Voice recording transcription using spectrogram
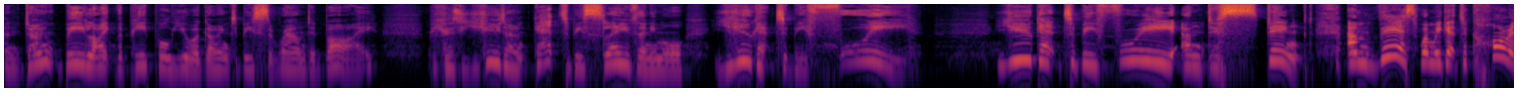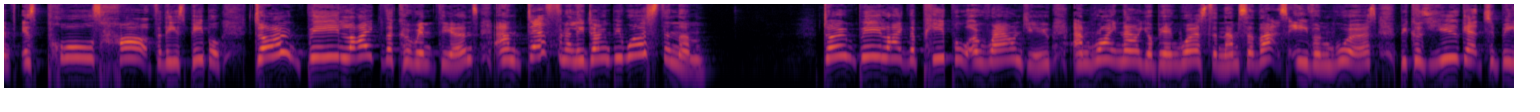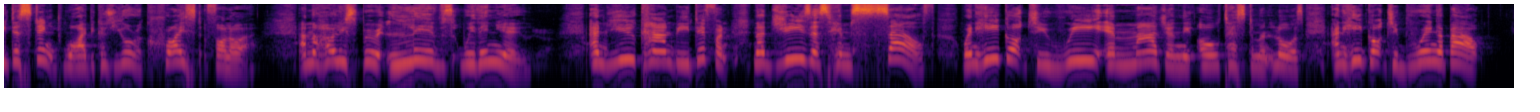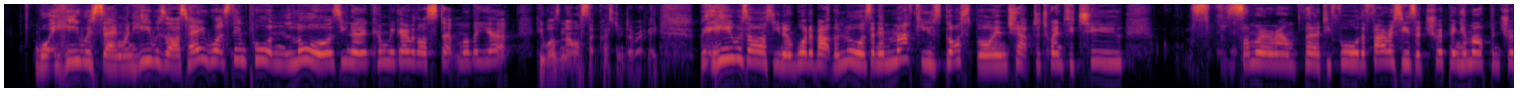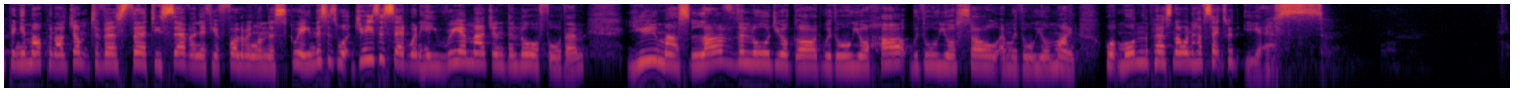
And don't be like the people you are going to be surrounded by because you don't get to be slaves anymore. You get to be free you get to be free and distinct. And this, when we get to Corinth, is Paul's heart for these people. Don't be like the Corinthians, and definitely don't be worse than them. Don't be like the people around you, and right now you're being worse than them, so that's even worse because you get to be distinct. Why? Because you're a Christ follower, and the Holy Spirit lives within you. And you can be different. Now, Jesus himself, when he got to reimagine the Old Testament laws and he got to bring about what he was saying when he was asked, Hey, what's the important laws? You know, can we go with our stepmother yet? He wasn't asked that question directly. But he was asked, You know, what about the laws? And in Matthew's gospel in chapter 22, somewhere around 34, the Pharisees are tripping him up and tripping him up. And I'll jump to verse 37 if you're following on the screen. This is what Jesus said when he reimagined the law for them You must love the Lord your God with all your heart, with all your soul, and with all your mind. What, more than the person I want to have sex with? Yes.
